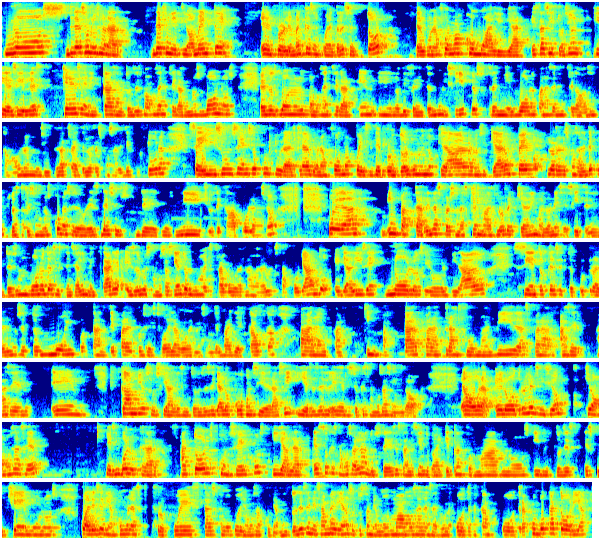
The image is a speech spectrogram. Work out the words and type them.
no de solucionar definitivamente el problema en que se encuentra el sector, de alguna forma como aliviar esta situación y decirles quédense en casa. Entonces vamos a entregar unos bonos, esos bonos los vamos a entregar en, los diferentes municipios, 3.000 bonos van a ser entregados en cada uno de los municipios a través de los responsables de cultura. Se hizo un censo cultural que de alguna forma, pues de pronto algunos no quedaron, no se quedaron, pero los responsables de cultura, que son los conocedores de, sus, de los nichos de cada población, puedan impactar en las personas que más lo requieran y más lo necesiten. Entonces, un bono de asistencia alimentaria, eso lo estamos haciendo, nuestra gobernadora lo está apoyando, ella dice, no los he olvidado, siento que el sector cultural es un sector muy importante para el proceso de la gobernación del Valle del Cauca, para impactar, para transformar vidas, para hacer, hacer eh, cambios sociales. Entonces, ella lo considera así y ese es el ejercicio que estamos haciendo ahora. Ahora, el otro ejercicio que vamos a hacer es involucrar a todos los consejos y hablar esto que estamos hablando. Ustedes están diciendo hay que transformarnos y entonces escuchémonos, cuáles serían como las propuestas, cómo podríamos apoyarnos. Entonces, en esa medida nosotros también vamos a lanzar otra, otra convocatoria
